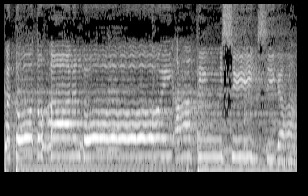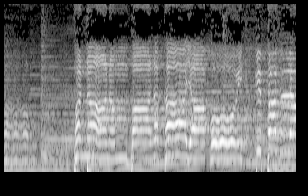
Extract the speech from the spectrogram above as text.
Katotohanan mo'y aking nisisigaw pananampalataya ko'y ipaglalaban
